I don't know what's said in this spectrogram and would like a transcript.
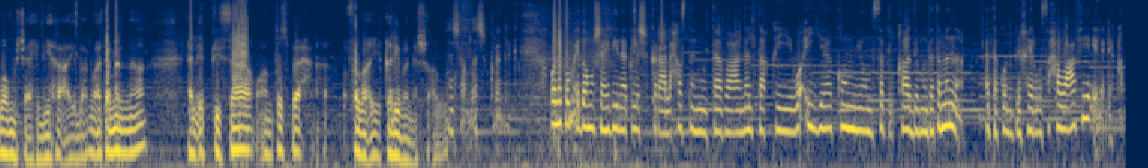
ومشاهديها أيضا. وأتمنى الاتساع وأن تصبح فضائي قريبا إن شاء الله. إن شاء الله. شكرا لك. ولكم أيضا مشاهدينا كل الشكر على حسن المتابعة. نلتقي وإياكم يوم السبت القادم. ونتمنى أن تكونوا بخير وصحة وعافية. إلى اللقاء.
